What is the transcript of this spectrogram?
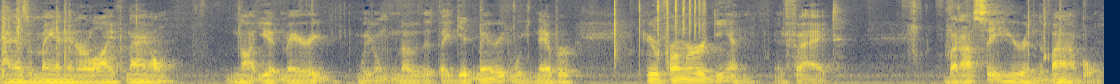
has a man in her life now, not yet married. We don't know that they get married. We never hear from her again, in fact. But I see here in the Bible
